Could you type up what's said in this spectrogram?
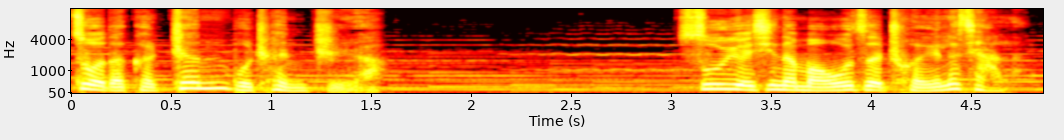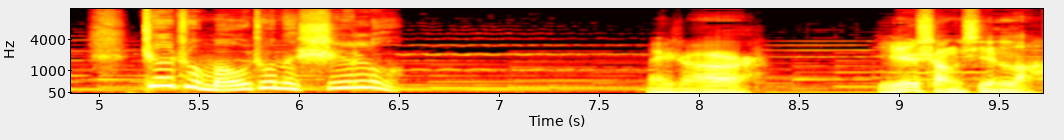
做的可真不称职啊！苏月心的眸子垂了下来，遮住眸中的失落。美人儿，别伤心了，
